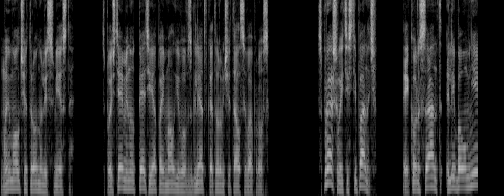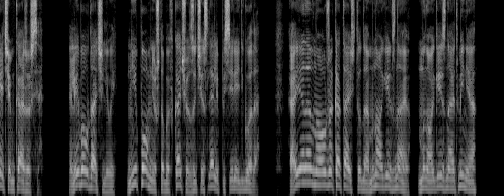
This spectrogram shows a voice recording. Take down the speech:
Мы молча тронулись с места. Спустя минут пять я поймал его взгляд, в котором читался вопрос. «Спрашивайте, Степаныч. Ты курсант либо умнее, чем кажешься, либо удачливый. Не помню, чтобы в Качу зачисляли посереть года. А я давно уже катаюсь туда, многих знаю, многие знают меня».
